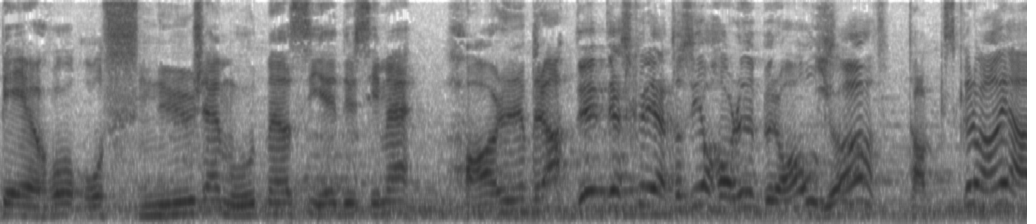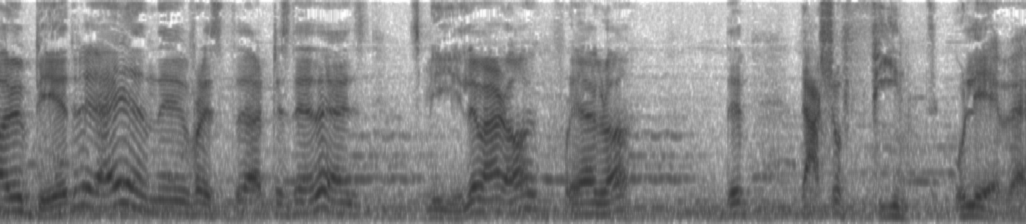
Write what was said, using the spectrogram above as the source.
BH og snur seg mot meg og sier, du sier meg, har du det bra? Det, det skulle jeg til å si. Har du det bra, Olsen? Ja, takk skal du ha. Jeg har det bedre jeg enn de fleste er til stede. Jeg smiler hver dag fordi jeg er glad. Det, det er så fint å leve.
